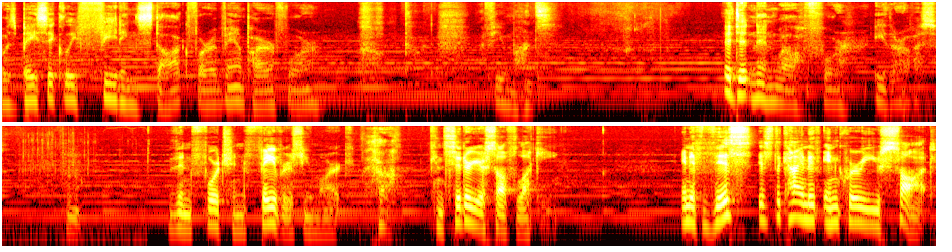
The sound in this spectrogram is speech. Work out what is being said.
I was basically feeding stock for a vampire for, oh God, a few months. It didn't end well for either of us. Hmm. Then fortune favors you, Mark. Huh. Consider yourself lucky. And if this is the kind of inquiry you sought,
